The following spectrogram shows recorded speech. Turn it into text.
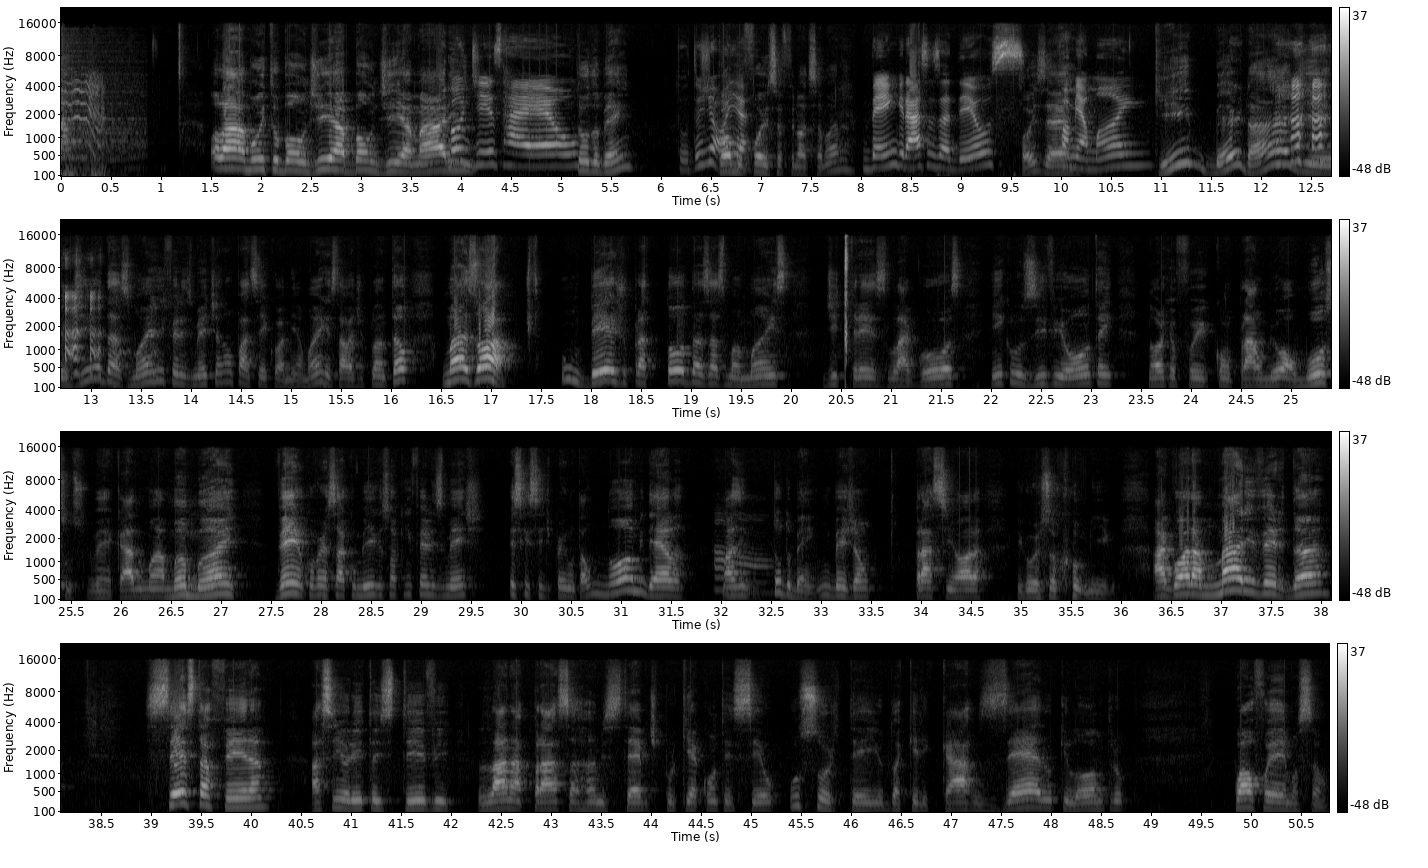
Olá, muito bom dia. Bom dia, Mari. Bom dia, Israel. Tudo bem? Tudo jóia. Como foi o seu final de semana? Bem, graças a Deus. Pois é. Com a minha mãe. Que verdade! o dia das mães, infelizmente, eu não passei com a minha mãe, que estava de plantão. Mas, ó, um beijo para todas as mamães de Três Lagoas. Inclusive ontem, na hora que eu fui comprar o meu almoço no supermercado, uma mamãe veio conversar comigo, só que infelizmente esqueci de perguntar o nome dela. Mas Ah. tudo bem, um beijão para a senhora que conversou comigo. Agora, Mari Verdã, sexta-feira, a senhorita esteve lá na Praça Ramstedt porque aconteceu o sorteio daquele carro zero quilômetro. Qual foi a emoção?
